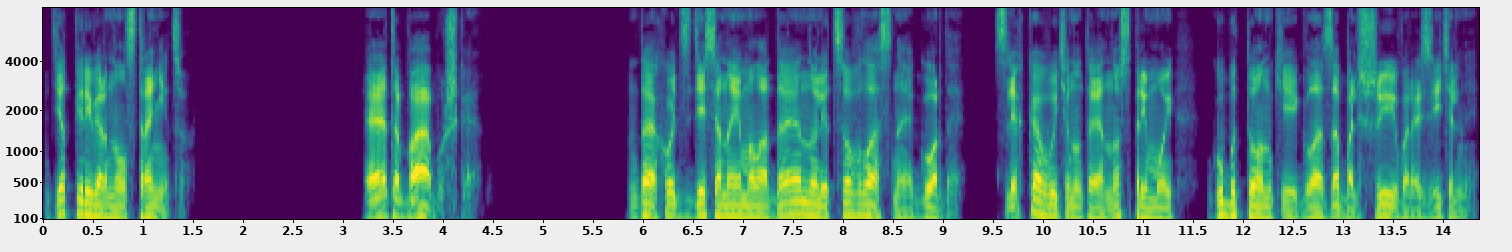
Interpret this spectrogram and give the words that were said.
Дед перевернул страницу. «Это бабушка». Да, хоть здесь она и молодая, но лицо властное, гордое. Слегка вытянутое, нос прямой, губы тонкие, глаза большие, выразительные.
